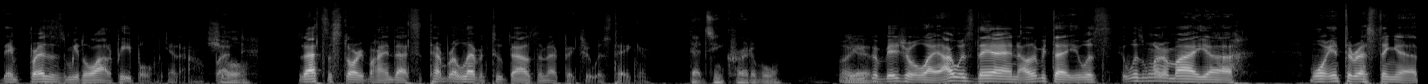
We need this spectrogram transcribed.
they presidents meet a lot of people. You know, But- Sure. so that's the story behind that. September 11th, 2000, that picture was taken. That's incredible. Well, Yeah. you can visualize. I was there, and uh, let me tell you, it was it was one of my uh, more interesting uh,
